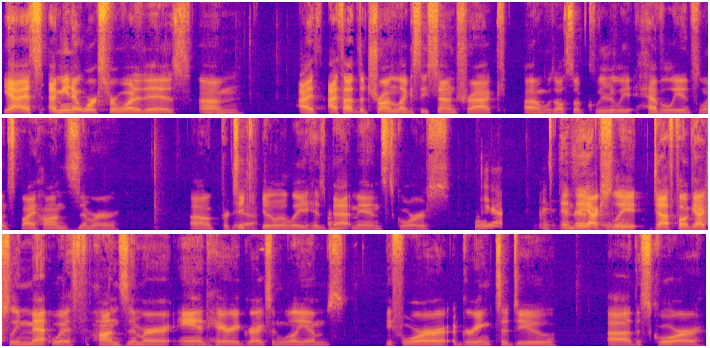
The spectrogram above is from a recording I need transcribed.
yeah, it's. I mean, it works for what it is. Mm-hmm. Um, I I thought the Tron Legacy soundtrack um, was also clearly heavily influenced by Hans Zimmer, uh, particularly his Batman scores. I can see And they that. actually, Daft Punk actually met with Hans Zimmer and Harry Gregson Williams before agreeing to do uh, the score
